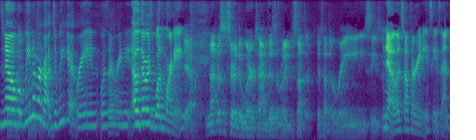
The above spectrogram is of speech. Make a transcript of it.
No, but we never got. Did we get rain? Was there raining? Oh, there was one morning. Yeah, not necessarily the winter time. Doesn't really. It's not the. It's not the rainy season. No, it's not the rainy season.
